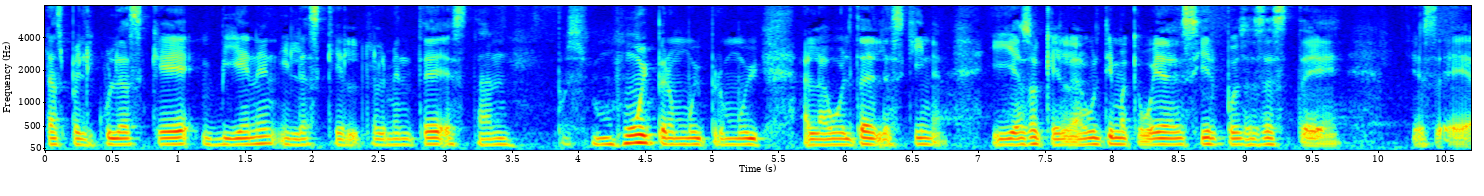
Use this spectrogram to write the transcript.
las películas que vienen y las que realmente están pues muy pero muy pero muy a la vuelta de la esquina y eso que la última que voy a decir pues es este es eh,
